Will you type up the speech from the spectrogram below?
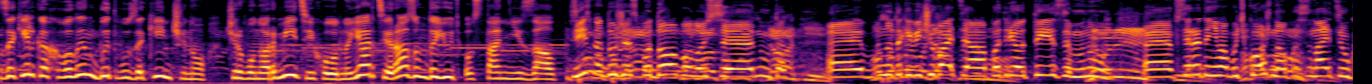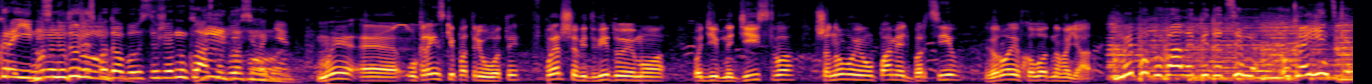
За кілька хвилин битву закінчено. Червоноармійці і холодноярці разом дають останній залп. Звісно, дуже сподобалось. е, Ну так е, ну таки відчувається патріотизм. Ну е, всередині, мабуть, кожного просинається українець. Ну дуже сподобалось. Дуже ну класно було сьогодні. Ми, е, українські патріоти, вперше відвідуємо подібне дійство, вшановуємо пам'ять борців, героїв Холодного Яру. Ми побували під оцим українським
